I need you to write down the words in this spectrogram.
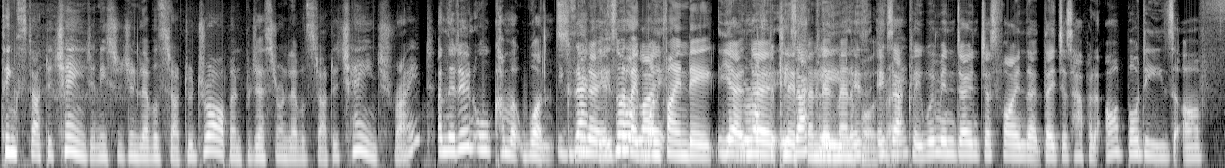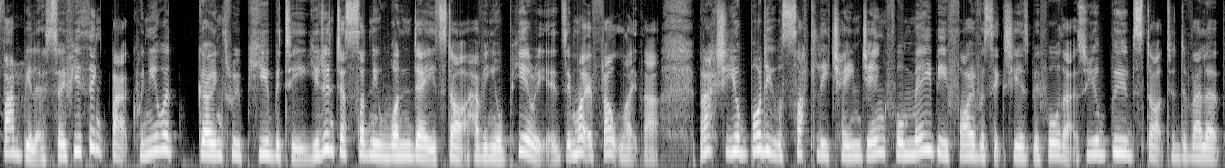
things start to change and estrogen levels start to drop and progesterone levels start to change, right? And they don't all come at once. Exactly. You know, it's, it's, not, not like, like, one fine day yeah, no, exactly, menopause, Exactly. Right? Women don't just find that they just happen. Our bodies are fabulous. So if you think back, when you were going through puberty, you didn't just suddenly one day start having your periods. It might have felt like that, but actually your body was subtly changing for maybe five or six years before that. So your boobs start to develop.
